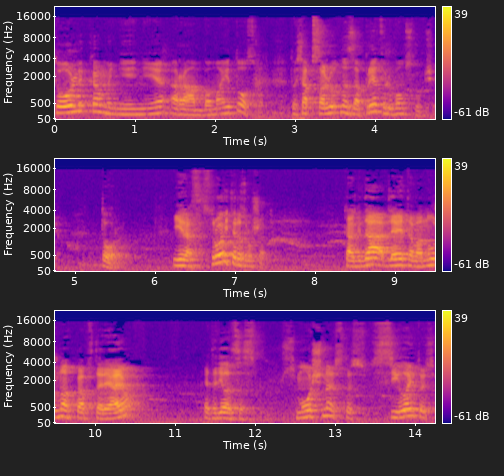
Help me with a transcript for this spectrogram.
только мнение Рамбама и Тосфот. То есть абсолютно запрет в любом случае. Торы. И строить и разрушать. Когда для этого нужно, повторяю, это делается с, с мощной, то есть с силой, то есть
